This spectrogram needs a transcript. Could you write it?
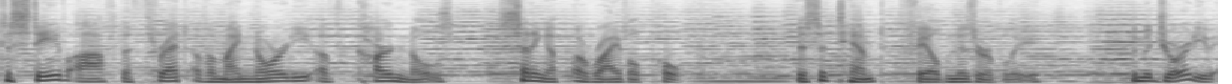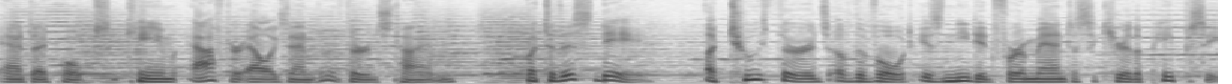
to stave off the threat of a minority of cardinals setting up a rival pope. This attempt failed miserably. The majority of anti popes came after Alexander III's time, but to this day, a two thirds of the vote is needed for a man to secure the papacy,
